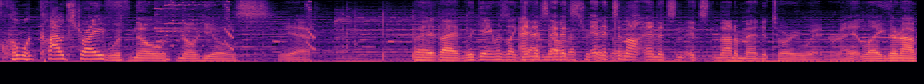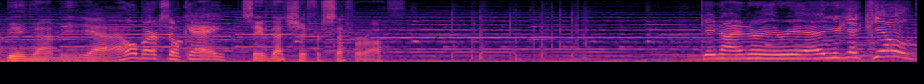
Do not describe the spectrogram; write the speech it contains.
Cl- Cloud Strife. With no with no heals. Yeah. but uh, the game was like, And yeah, it's no, and it's and it's not and it's it's not a mandatory win, right? Like they're not being that mean. Yeah, I hope Eric's okay. Save that shit for Sephiroth. Get not entering the arena, you get killed.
